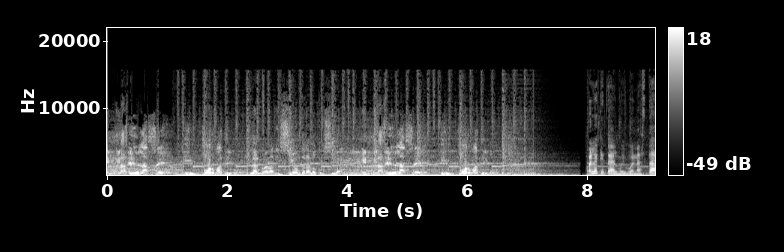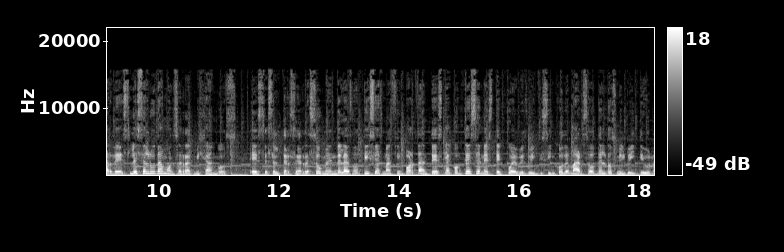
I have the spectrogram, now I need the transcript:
Enlace. Enlace informativo. La nueva edición de la noticia. Enlace. Enlace informativo. Hola, ¿qué tal? Muy buenas tardes. Les saluda Montserrat Mijangos. Este es el tercer resumen de las noticias más importantes que acontecen este jueves 25 de marzo del 2021,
